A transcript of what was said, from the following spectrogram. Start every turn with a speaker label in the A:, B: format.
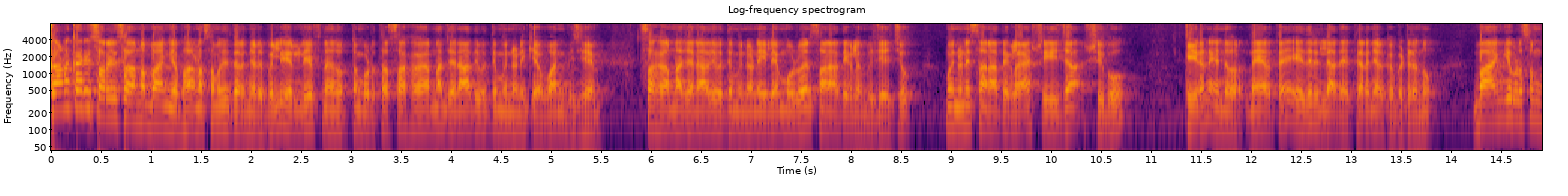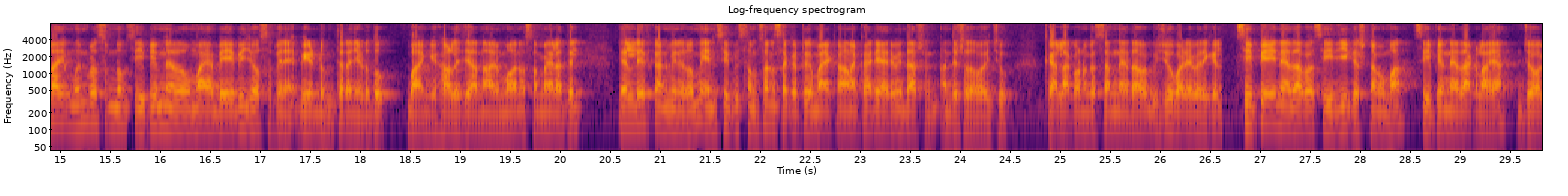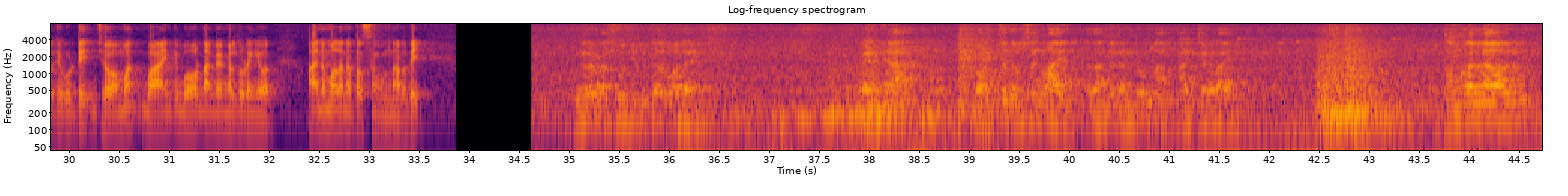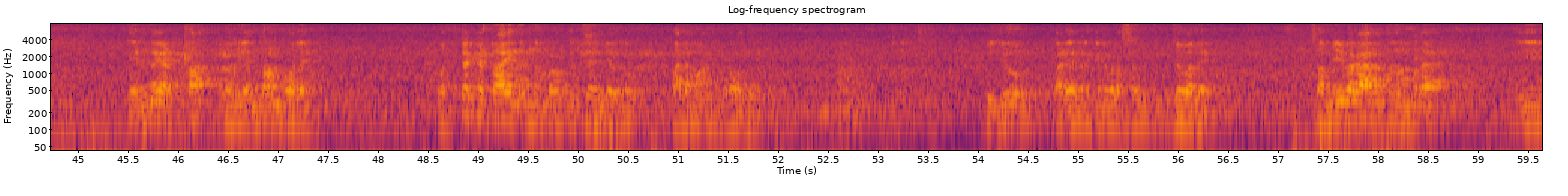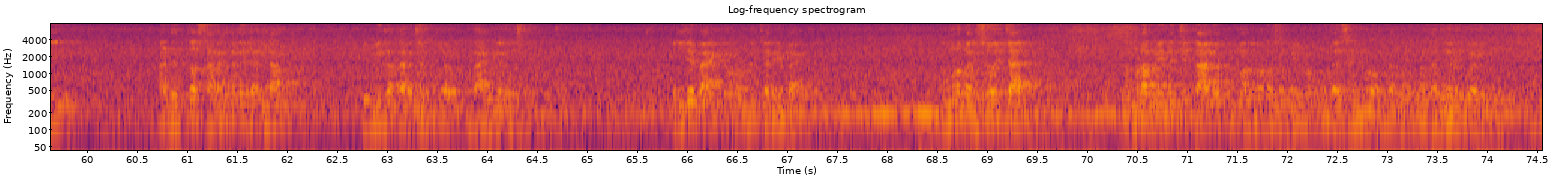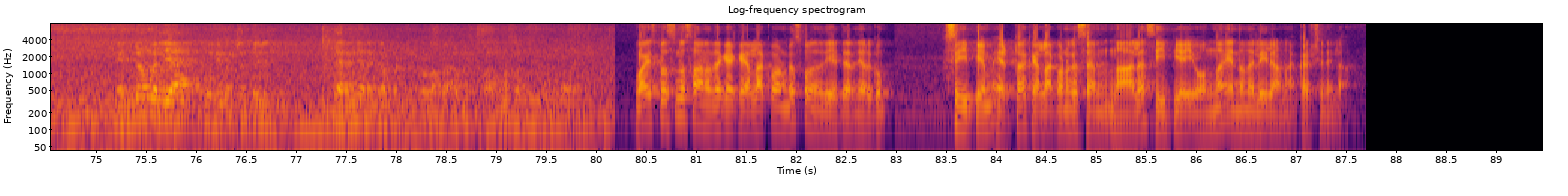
A: Kanakkari service സഹകരണ bank ഭരണസമിതി തെരഞ്ഞെടുപ്പിൽ എൽ ഡി എഫ് നേതൃത്വം കൊടുത്ത സഹകരണ ജനാധിപത്യ മുന്നണിക്ക് വൻ വിജയം. സഹകരണ ജനാധിപത്യ മുന്നണിയിലെ മുഴുവൻ സ്ഥാനാർത്ഥികളും വിജയിച്ചു. മുന്നണി സ്ഥാനാർത്ഥികളായ ഷീജ ഷിബു കിരൺ എന്നിവർ നേരത്തെ എതിരില്ലാതെ തെരഞ്ഞെടുക്കപ്പെട്ടിരുന്നു. ബാങ്ക് പ്രസിഡന്റായി മുൻ പ്രസിഡന്റും സി പി എം നേതാവുമായ ബേബി ജോസഫിനെ വീണ്ടും തെരഞ്ഞെടുത്തു. ബാങ്ക് ഹാളിൽ ചേർന്ന അനുമോദന സമ്മേളനത്തിൽ എൽ ഡി എഫ് കൺവീനറും എൻ സി പി സംസ്ഥാന സെക്രട്ടറിയുമായ കാണക്കാരി അരവിന്ദാഷൻ അധ്യക്ഷത വഹിച്ചു. കേരള കോൺഗ്രസ് എം നേതാവ് Biju Pazhayavarikal C P I നേതാവ് C G Krishnakumar C P M നേതാക്കളായ George Kutty Joman bank board അംഗങ്ങൾ തുടങ്ങിയവർ അനുമോദന പ്രസംഗം നടത്തി.
B: സൂചിപ്പിച്ചതുപോലെ കഴിഞ്ഞ കുറച്ച് ദിവസങ്ങളായി ഏതാണ്ട് രണ്ടു ആഴ്ചകളായി നമ്മളെല്ലാവരും എണ്ണയട്ട ഒരു യന്ത്രം പോലെ ഒറ്റക്കെട്ടായി നിന്ന് പ്രവർത്തിച്ചതിന്റെ ഒരു ഫലമാണ് ഇവിടെ വന്നിരിക്കുന്നത്. ബിജു പടയക്കരയ്ക്കൽ ഇവിടെ സൂചിപ്പിച്ച പോലെ സമീപകാലത്ത് നമ്മുടെ ഈ അടുത്ത സ്ഥലങ്ങളിലെല്ലാം വിവിധ തെരഞ്ഞെടുപ്പ് ബാങ്കുകൾ വലിയ ബാങ്കുകളുണ്ട് ചെറിയ ബാങ്കുകൾ നമ്മൾ പരിശോധിച്ചാൽ നമ്മുടെ മീനച്ചി താലൂക്കും അതുപോലെ സമീപ പ്രദേശങ്ങളും ഒക്കെ നടന്ന തെരഞ്ഞെടുപ്പുകൾ ഏറ്റവും വലിയ ഭൂരിപക്ഷത്തിൽ തിരഞ്ഞെടുക്കപ്പെട്ടിട്ടുള്ള
A: വൈസ് പ്രസിഡന്റ് സ്ഥാനത്തേക്ക് കേരള കോൺഗ്രസ് പ്രതിനിധിയെ തെരഞ്ഞെടുക്കും. സി പി എം എട്ട് കേരള കോൺഗ്രസ് എം നാല് സി പി ഐ ഒന്ന് എന്ന നിലയിലാണ് കക്ഷിനില.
